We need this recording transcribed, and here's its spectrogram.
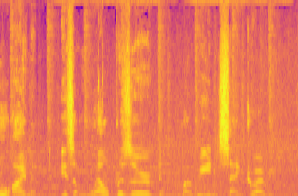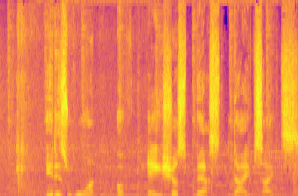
Apo Island is a well-preserved marine sanctuary. It is one of Asia's best dive sites.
